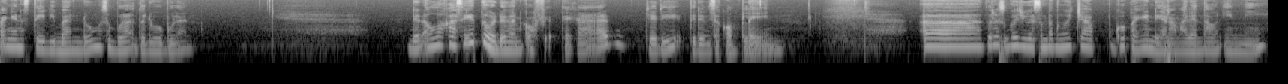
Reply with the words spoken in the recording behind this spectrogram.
pengen stay di Bandung sebulan atau dua bulan. Dan Allah kasih itu dengan covid ya kan? Jadi tidak bisa komplain Uh, terus gue juga sempat ngucap gue pengen deh Ramadan tahun ini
